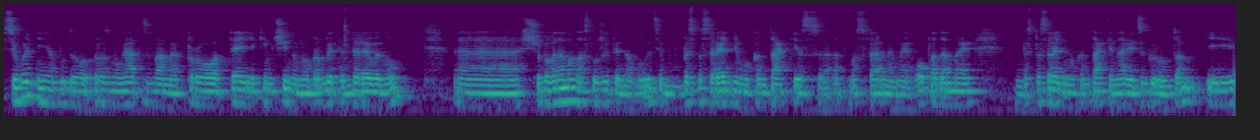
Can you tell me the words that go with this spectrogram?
Сьогодні я буду розмовляти з вами про те, яким чином обробити деревину, е, щоб вона могла служити на вулиці в безпосередньому контакті з атмосферними опадами, безпосередньому контакті навіть з ґрунтом і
